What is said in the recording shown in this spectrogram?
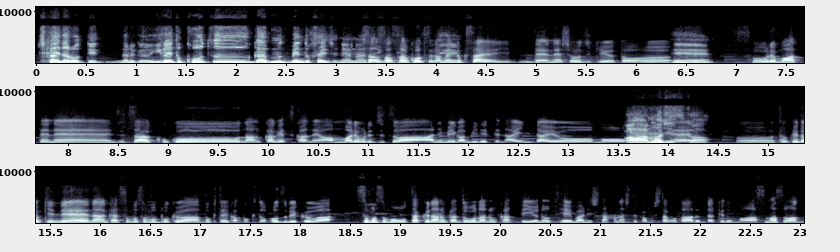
近いだろうってなるけど、意外と交通がめめんどくさいんですよね、あのそうそうそう、交通がめんどくさいんだよね、正直言うと。うん。えそれもあってね、実はここ何ヶ月かね、あんまり俺、実はアニメが見れてないんだよ、もう。えああ、ねマジっすか？うん、時々ね、なんかそもそも僕は、僕というか僕と穂積君は、そもそもオタクなのかどうなのかっていうのをテーマにした話とかもしたことあるんだけども、ますますは思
